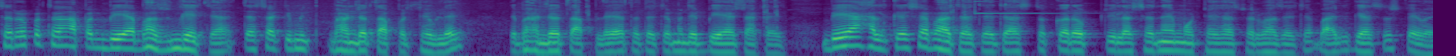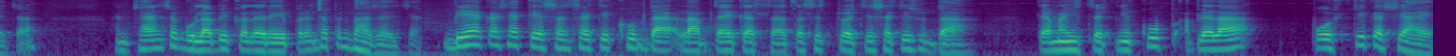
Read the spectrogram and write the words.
सर्वप्रथम आपण बिया भाजून घ्यायच्या. त्यासाठी मी भांडं तापत ठेवलं आहे ते भांडं तापलं आहे आता त्याच्यामध्ये बिया टाकायच्या. बिया हलक्याशा भाजायच्या. जास्त करपतील अशा नाही मोठ्या गॅसवर भाजायच्या. बारीक गॅसच ठेवायचा. आणि छानसा गुलाबी कलर येईपर्यंत आपण भाजायच्या. बिया कशा केसांसाठी खूप दा लाभदायक असतात तसेच त्वचेसाठी सुद्धा. त्यामुळे ही चटणी खूप आपल्याला पौष्टिक अशी आहे.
